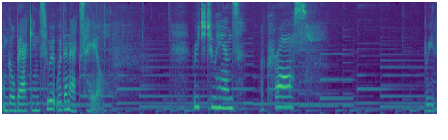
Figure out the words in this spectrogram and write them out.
and go back into it with an exhale. Reach two hands across. Breathe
